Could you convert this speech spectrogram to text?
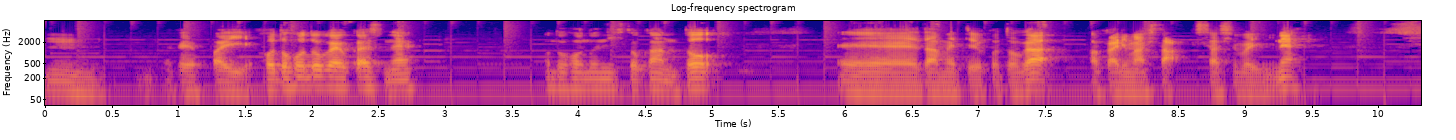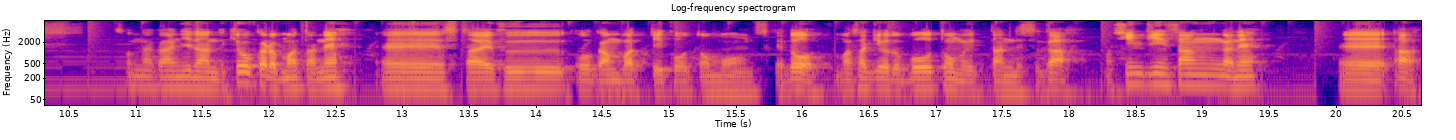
うん。だからやっぱり、ほどほどがよかですね。ほどほどにしとかんと、えー、ダメということが分かりました。久しぶりにね。そんな感じなんで、今日からまたね、えー、スタイフを頑張っていこうと思うんですけど、まあ、先ほど冒頭も言ったんですが、ま新人さんがね、えー、あ、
